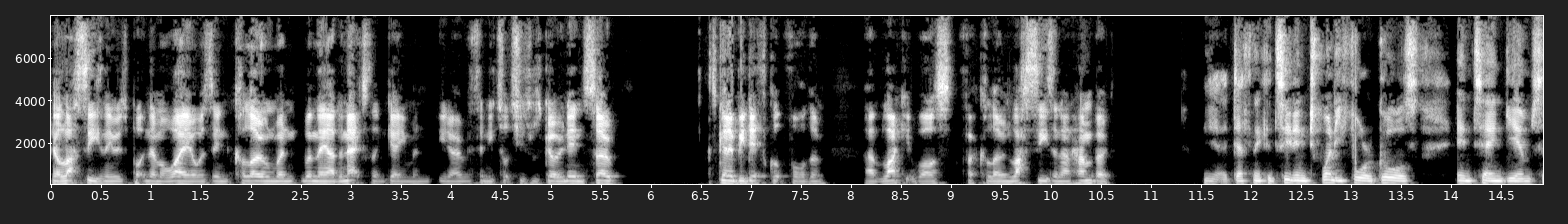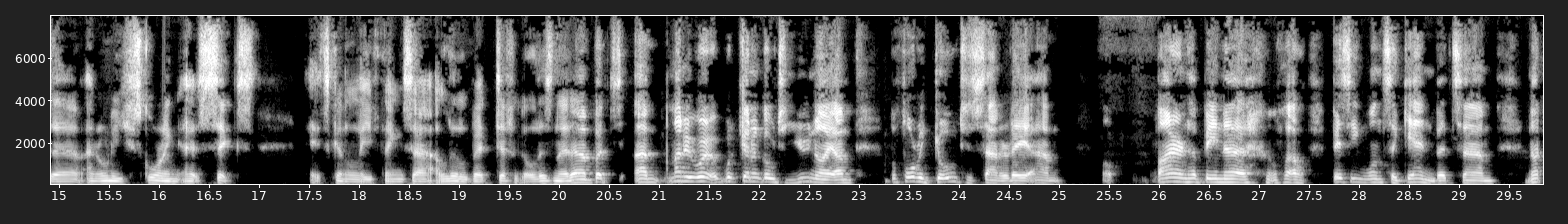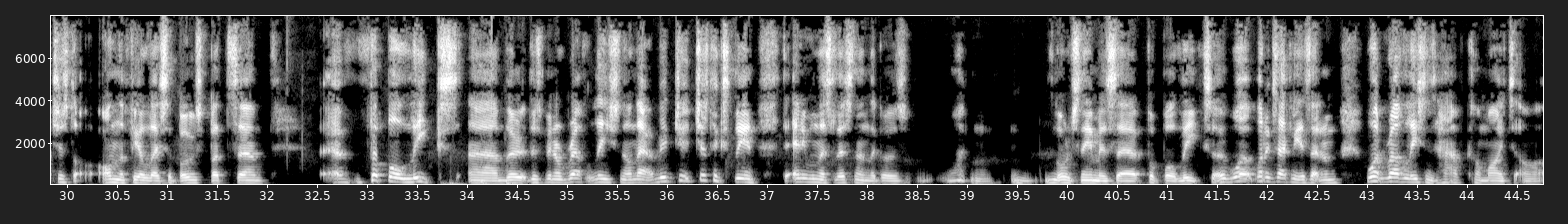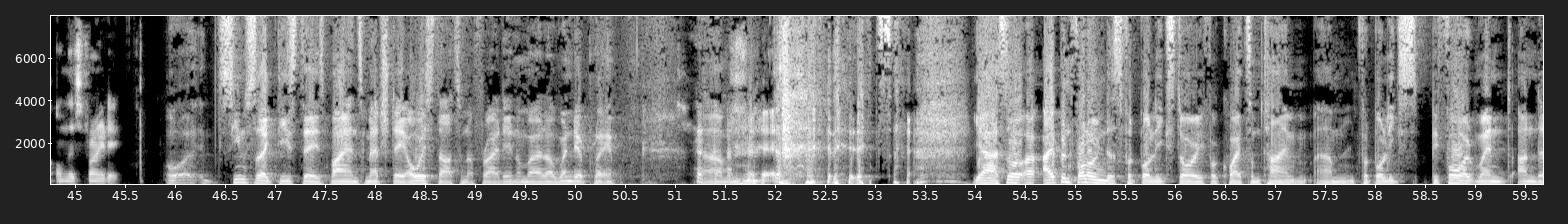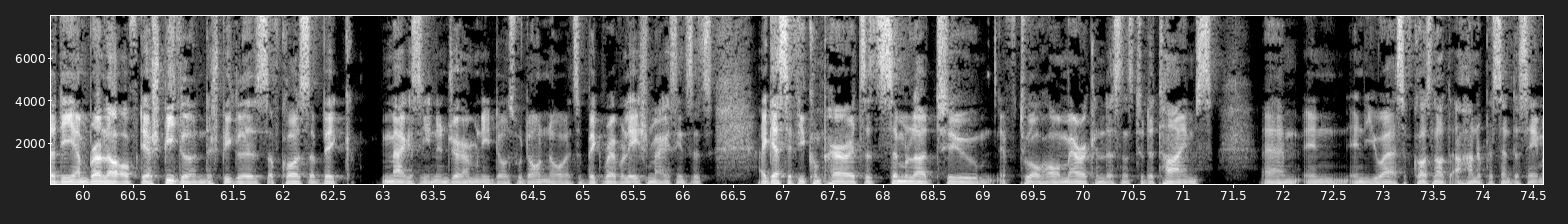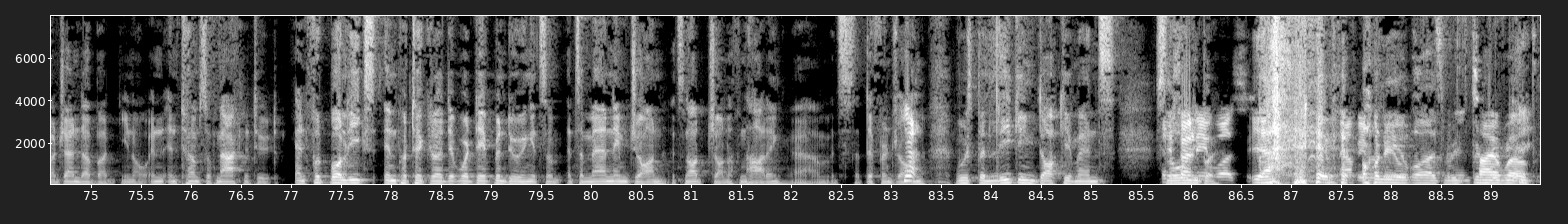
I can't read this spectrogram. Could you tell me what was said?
you know, last season he was putting them away. I was in Cologne when, when they had an excellent game and, you know, everything he touches was going in. So it's going to be difficult for them, um, like it was for Cologne last season and Hamburg. Yeah, definitely conceding 24 goals in 10 games uh, and only scoring uh, six. It's going to leave things uh, a little bit difficult, isn't it? Uh, but, um, Manu, we're, we're going to go to you now. Um, before we go to Saturday, um, Bayern have been, uh, well, busy once again, but, um, not just on the field, I suppose, but, um, uh, football leaks. Um, there, has been a revelation on that. I mean, j- just explain to anyone that's listening that goes, "What in Lord's name is uh, football leaks?" So, what what exactly is that, and what revelations have come out on, on this Friday? Well, it seems like these days Bayern's match day always starts on a Friday, no matter when they play. Um, yeah, so uh, I've been following this football leaks story for quite some time. Um, football leaks before it went under the umbrella of Der Spiegel, and Der Spiegel is of course a big magazine in Germany. Those who don't know, it's a big revelation magazine. It's, I guess if you compare it, it's similar to, if to our American listeners to the Times um, in in the US. Of course, not 100% the same agenda, but you know, in, in terms of magnitude and football leaks in particular, what they've been doing, it's a it's a man named John. It's not Jonathan Harding. Um, it's a different John yeah. who's been leaking documents slowly, but, it was. yeah, if only it was. The entire world.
